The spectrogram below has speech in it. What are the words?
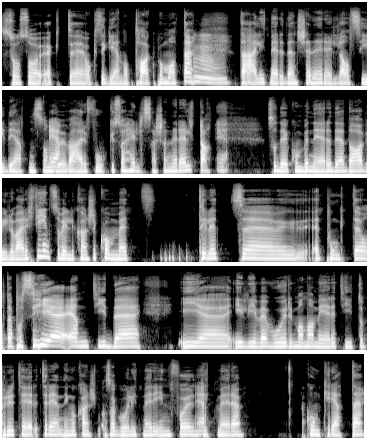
så så økt eh, oksygenopptak, på en måte. Mm. Det er litt mer den generelle allsidigheten som Ja. bør være fokus, og helsa generelt, da. Ja. Så det å kombinere det da vil jo være fint. Så vil det kanskje komme et, til et, eh, et punkt, holdt jeg på å si, en tid eh, i, eh, i livet hvor man har mer tid til å prioritere trening, og kanskje man skal gå litt mer inn for Ja. litt mer konkrete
